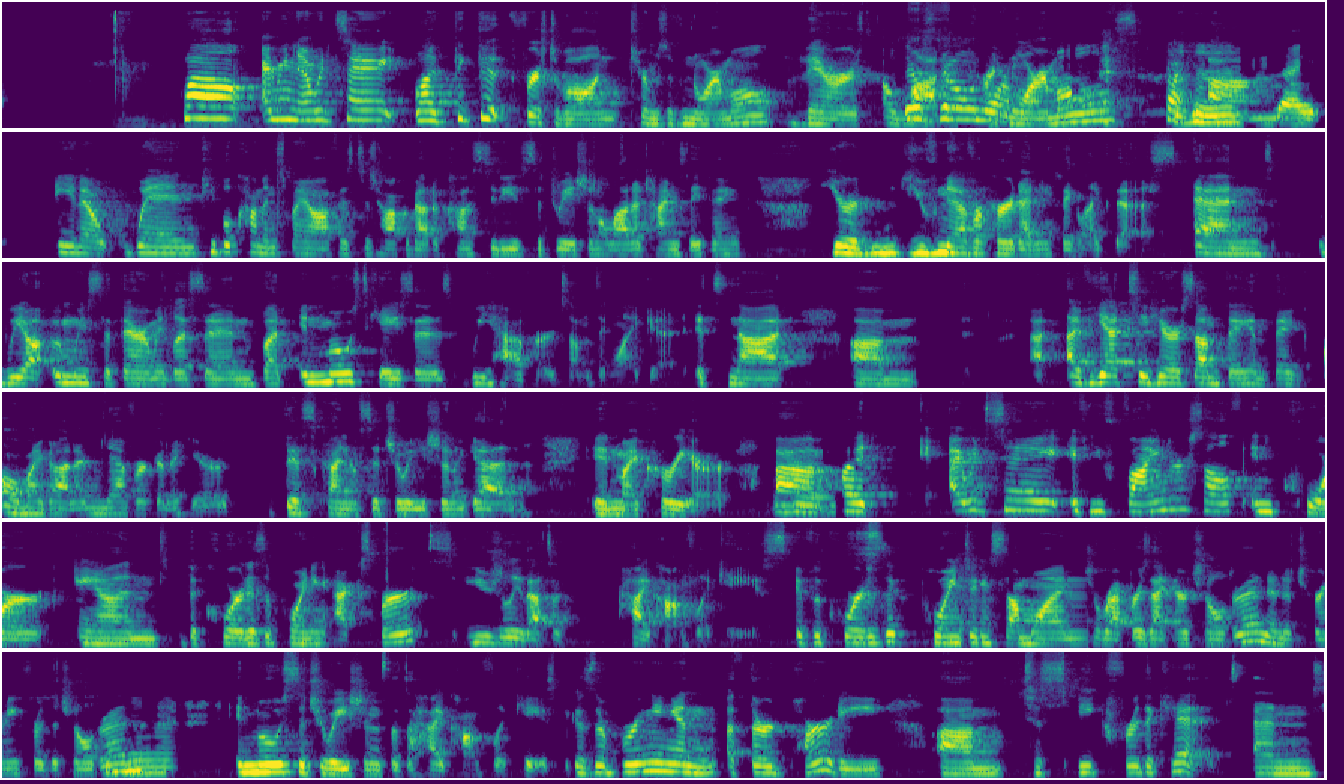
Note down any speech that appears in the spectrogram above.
Well, I mean, I would say, well, I think that first of all, in terms of normal, there's a there's lot no of normal. normals. um, right. You know, when people come into my office to talk about a custody situation, a lot of times they think you're you've never heard anything like this, and we and we sit there and we listen. But in most cases, we have heard something like it. It's not. Um, I've yet to hear something and think, oh my God, I'm never going to hear this kind of situation again in my career. Mm-hmm. Um, but I would say if you find yourself in court and the court is appointing experts, usually that's a high conflict case. If the court is appointing someone to represent your children, an attorney for the children, mm-hmm. in most situations, that's a high conflict case because they're bringing in a third party um, to speak for the kids. And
